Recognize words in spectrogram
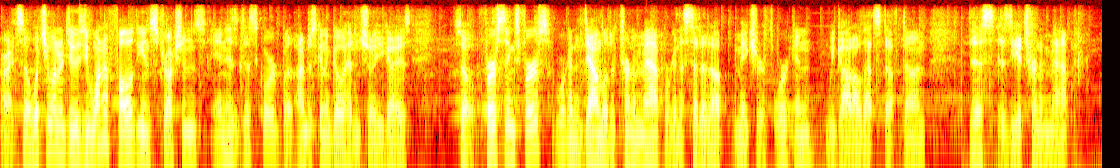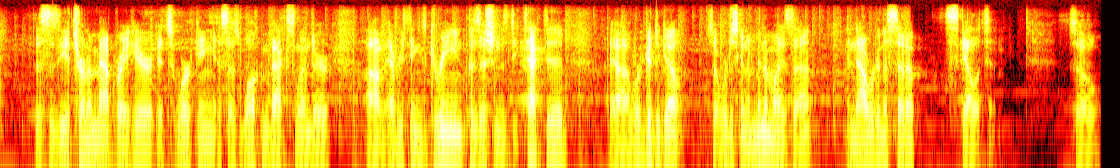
All right, so what you want to do is you want to follow the instructions in his Discord, but I'm just going to go ahead and show you guys. So first things first, we're going to download a Aeternum map. We're going to set it up, make sure it's working. We got all that stuff done. This is the Aeternum map. This is the Aeternum map right here. It's working. It says welcome back Slender. Um, everything's green. Position is detected. Uh, we're good to go. So we're just going to minimize that. And now we're going to set up skeleton. So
